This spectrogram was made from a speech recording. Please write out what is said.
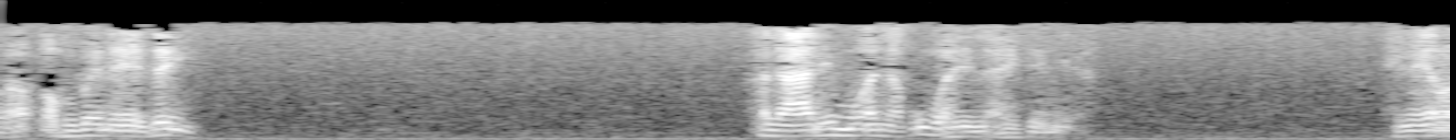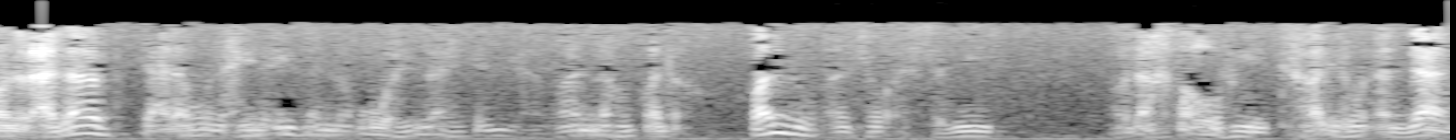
ووقفوا بين يديه فلعلموا أن قوة لله جميعا. حين يرون العذاب يعلمون حينئذ أن قوة لله جميعا وأنهم قد ضلوا عن سواء السبيل وقد أخطأوا في اتخاذهم الأنداد.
